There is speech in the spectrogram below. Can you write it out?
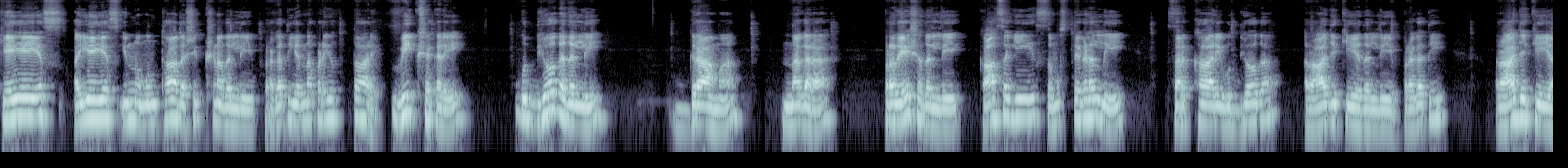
K A S, I A S ಇನ್ನು ಮುಂತಾದ ಶಿಕ್ಷಣದಲ್ಲಿ ಪ್ರಗತಿಯನ್ನು ಪಡೆಯುತ್ತಾರೆ. ವೀಕ್ಷಕರೇ, ಉದ್ಯೋಗದಲ್ಲಿ ಗ್ರಾಮ, ನಗರ, ಪ್ರದೇಶದಲ್ಲಿ ಖಾಸಗಿ ಸಂಸ್ಥೆಗಳಲ್ಲಿ ಸರ್ಕಾರಿ ಉದ್ಯೋಗ, ರಾಜಕೀಯದಲ್ಲಿ ಪ್ರಗತಿ, ರಾಜಕೀಯ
